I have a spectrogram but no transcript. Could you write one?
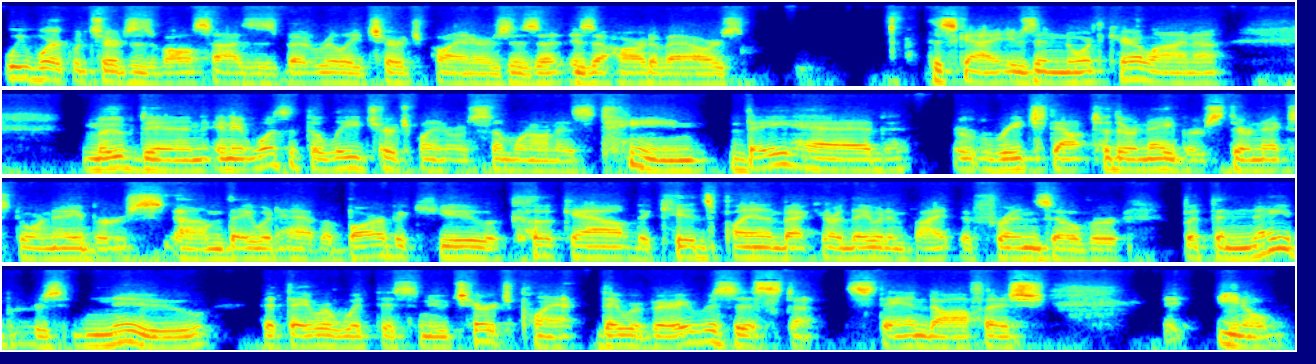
We work with churches of all sizes, but really church planters is a is a heart of ours. This guy, he was in North Carolina, moved in, and it wasn't the lead church planter; it was someone on his team. They had reached out to their neighbors, their next door neighbors. Um, they would have a barbecue, a cookout, the kids playing in the backyard. They would invite the friends over, but the neighbors knew that they were with this new church plant. They were very resistant, standoffish. You know,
